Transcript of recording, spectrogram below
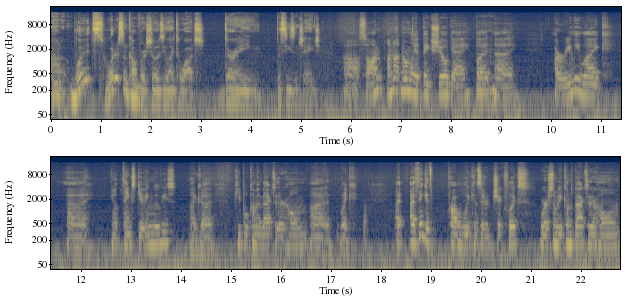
I don't know. What what are some comfort shows you like to watch during the season change? Uh, so I'm I'm not normally a big show guy, but Mhm. uh, I really like uh, you know Thanksgiving movies, like uh, people coming back to their home. Uh, like I I think it's probably considered chick flicks, where somebody comes back to their home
